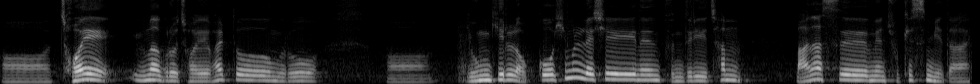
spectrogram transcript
어, 저의 음악으로 저의 활동으로 어, 용기를 얻고 힘을 내시는 분들이 참 많았으면 좋겠습니다.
